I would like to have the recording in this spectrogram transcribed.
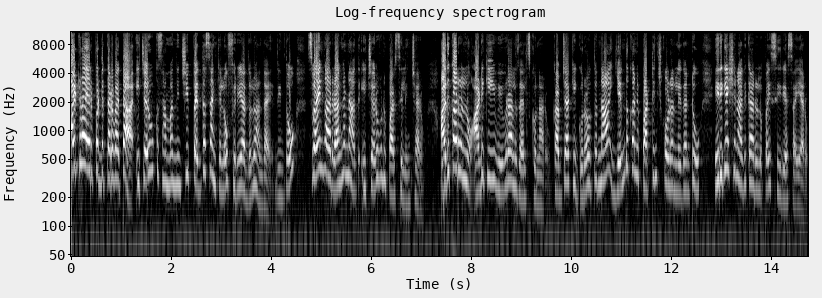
హైడ్రా ఏర్పడ్డ తర్వాత ఈ చెరువుకు సంబంధించి పెద్ద సంఖ్యలో ఫిర్యాదులు అందాయి. దీంతో స్వయంగా రంగనాథ్ ఈ చెరువును పరిశీలించారు. అధికారులను అడిగి వివరాలు తెలుసుకున్నారు. కబ్జాకి గురవుతున్నా ఎందుకని పట్టించుకోవడం లేదంటూ ఇరిగేషన్ అధికారులపై సీరియస్ అయ్యారు.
